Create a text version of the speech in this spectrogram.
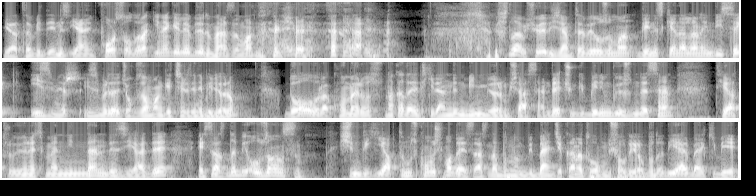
Ya tabii deniz yani force olarak yine gelebilirim her zaman. Işıl abi şöyle diyeceğim tabii o zaman deniz kenarlarına indiysek İzmir. İzmir'de de çok zaman geçirdiğini biliyorum. Doğal olarak Homeros ne kadar etkilendin bilmiyorum şahsen de. Çünkü benim gözümde sen tiyatro yönetmenliğinden de ziyade esasında bir ozansın. Şimdiki yaptığımız konuşma da esasında bunun bir bence kanıt olmuş oluyor. Bu da diğer belki bir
